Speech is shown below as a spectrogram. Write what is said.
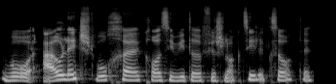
wo auch letzte Woche quasi wieder für Schlagzeilen gesorgt hat.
